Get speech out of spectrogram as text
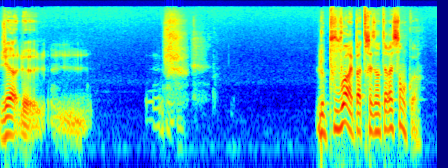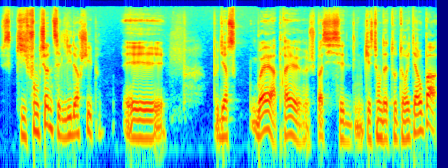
le, le, le pouvoir est pas très intéressant, quoi. Ce qui fonctionne, c'est le leadership. Et on peut dire, ouais, après, je sais pas si c'est une question d'être autoritaire ou pas.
